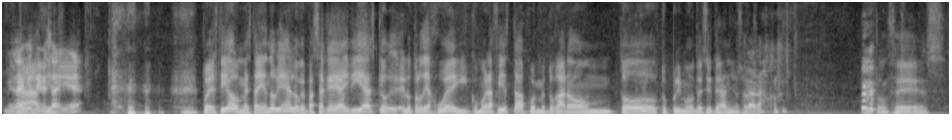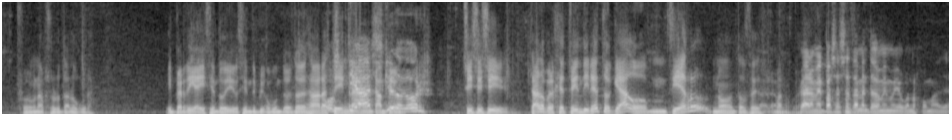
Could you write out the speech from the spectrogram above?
Mi like lo tienes Gracias. ahí, ¿eh? Pues tío, me está yendo bien. Lo que pasa que hay días que el otro día jugué y como era fiesta, pues me tocaron todos tus primos de 7 años, ¿sabes? Claro. Entonces fue una absoluta locura. Y perdí ahí ciento y, ciento y pico puntos. Entonces ahora estoy en gran ¡Hostias, qué campeón. Sí, sí, sí. Claro, pero es que estoy en directo. ¿Qué hago? ¿Cierro? No, entonces, bueno. pues- Claro, me pasa exactamente lo mismo yo cuando juego más ya.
